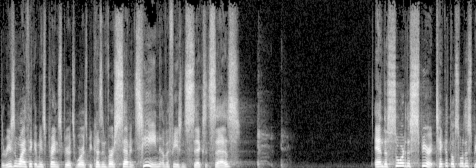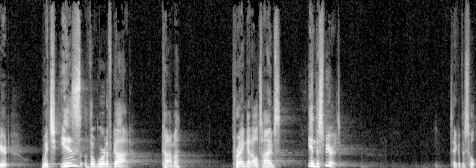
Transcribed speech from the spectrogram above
the reason why I think it means praying the Spirit's words, because in verse 17 of Ephesians 6, it says, And the sword of the Spirit, take up the sword of the Spirit, which is the word of God, comma, praying at all times in the Spirit. Take up, this whole,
